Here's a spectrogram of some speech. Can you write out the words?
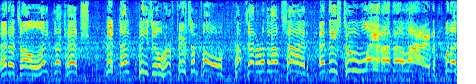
And it's Elate to catch. Midnight Bisou, her fearsome foe, comes at her on the outside, and these two lay it on the line with a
